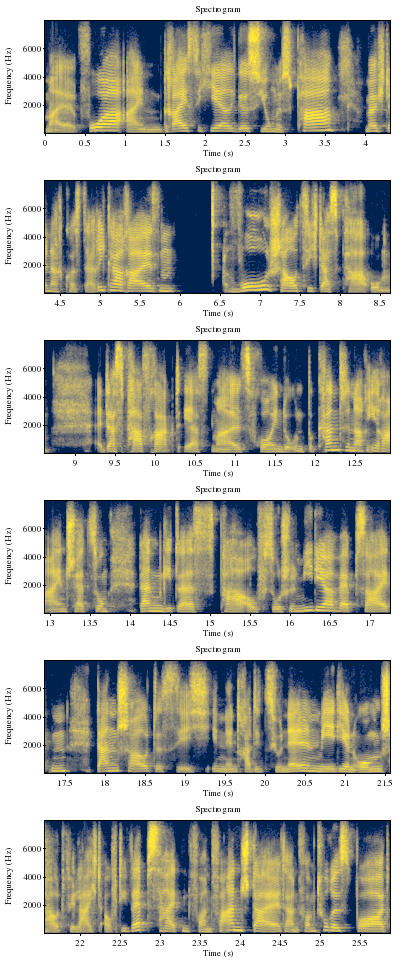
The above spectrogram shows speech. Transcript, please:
mal vor, ein 30-jähriges junges Paar möchte nach Costa Rica reisen wo schaut sich das Paar um? Das Paar fragt erstmals Freunde und Bekannte nach ihrer Einschätzung. Dann geht das Paar auf Social-Media-Webseiten. Dann schaut es sich in den traditionellen Medien um, schaut vielleicht auf die Webseiten von Veranstaltern, vom Touristboard,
